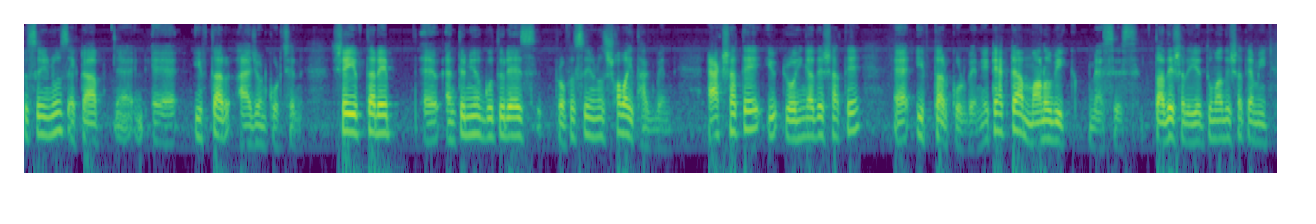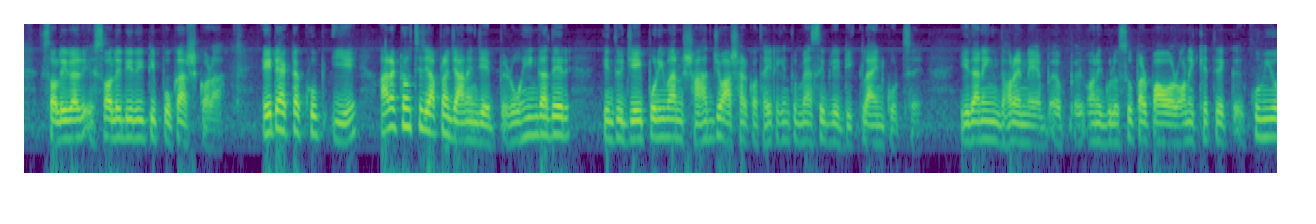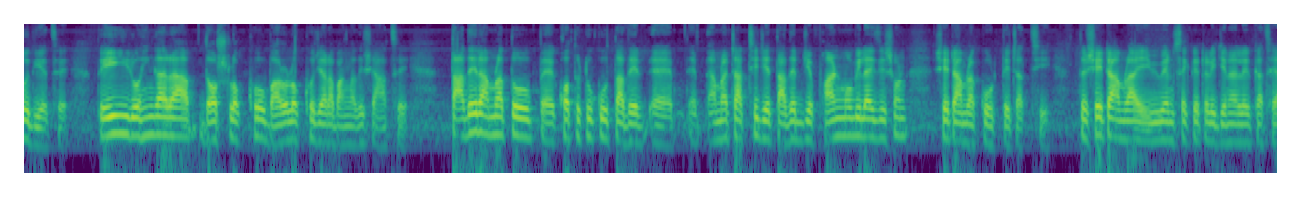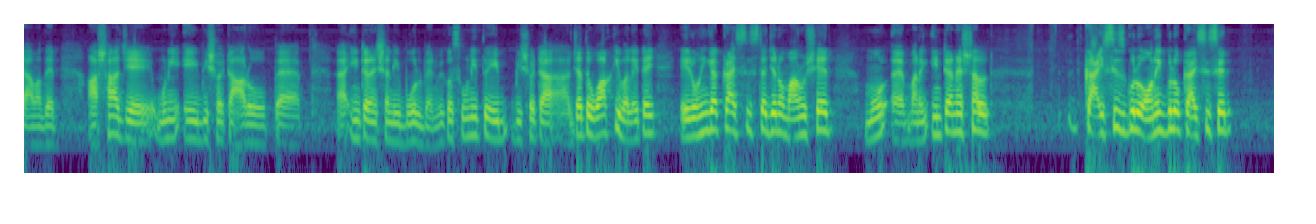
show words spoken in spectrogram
Professor Yunus একটা ইফতার আয়োজন করছেন। সেই ইফতারে অ্যান্টনিও গুতরেস প্রফেসর ইউনুস সবাই থাকবেন। একসাথে রোহিঙ্গাদের সাথে ইফতার করবেন। এটা একটা মানবিক মেসেজ তাদের সাথে, যে তোমাদের সাথে আমি সলিডারি সলিডারিটি প্রকাশ করা। এটা একটা খুব ইয়ে। আর একটা হচ্ছে যে আপনারা জানেন যে রোহিঙ্গাদের কিন্তু যেই পরিমাণ সাহায্য আসার কথা, এটা কিন্তু ম্যাসিভলি ডিক্লাইন করছে। ইদানিং ধরেন অনেকগুলো সুপার পাওয়ার অনেক ক্ষেত্রে কমিয়েও দিয়েছে। তো এই রোহিঙ্গারা দশ লক্ষ, বারো লক্ষ যারা বাংলাদেশে আছে, তাদের আমরা তো কতটুকু তাদের আমরা চাচ্ছি যে তাদের যে ফান্ড মোবিলাইজেশন সেটা আমরা করতে চাচ্ছি। তো সেটা আমরা ইউএন সেক্রেটারি জেনারেলের কাছে আমাদের আশা যে উনি এই বিষয়টা আরও ইন্টারন্যাশনালি বলবেন। বিকজ উনি তো এই বিষয়টা, যাতে ওয়াকিবল এটাই এই রোহিঙ্গা ক্রাইসিসটা যেন মানুষের মানে ইন্টারন্যাশনাল ক্রাইসিসগুলো অনেকগুলো ক্রাইসিসের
